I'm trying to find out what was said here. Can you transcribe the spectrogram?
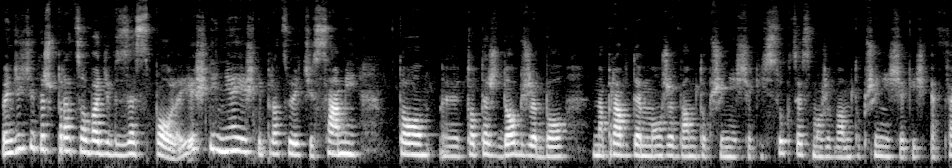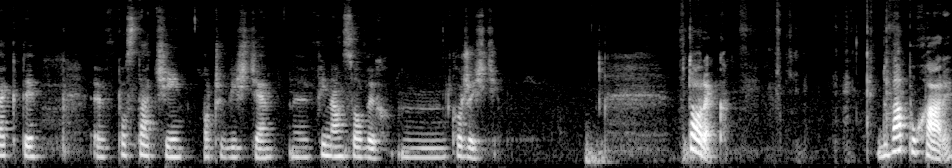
Będziecie też pracować w zespole. Jeśli nie, jeśli pracujecie sami, to, y, to też dobrze, bo naprawdę może Wam to przynieść jakiś sukces, może Wam to przynieść jakieś efekty w postaci oczywiście finansowych mm, korzyści. Wtorek. Dwa puchary.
